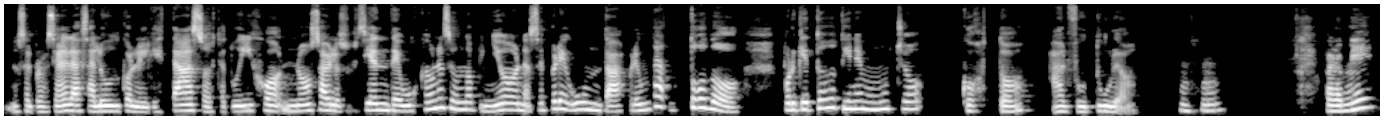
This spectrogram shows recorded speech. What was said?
no sé, el profesional de la salud con el que estás o está tu hijo no sabe lo suficiente, busca una segunda opinión, hace preguntas, pregunta todo, porque todo tiene mucho costo al futuro. Para mí,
